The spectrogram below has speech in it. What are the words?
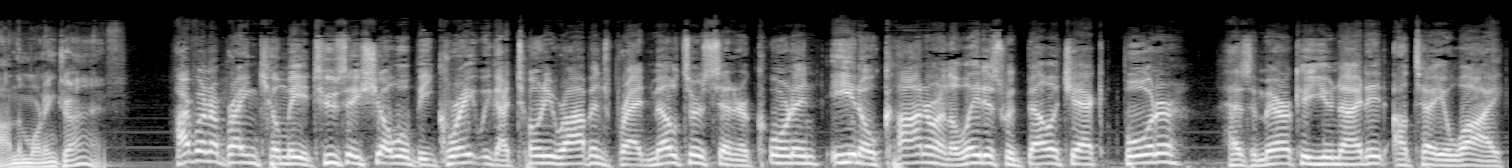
on the morning drive. Hi, everyone. I'm Brian Kilmeade. Tuesday's show will be great. We got Tony Robbins, Brad Meltzer, Senator Cornyn, Ian O'Connor on the latest with Belichick. Border has America united? I'll tell you why.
